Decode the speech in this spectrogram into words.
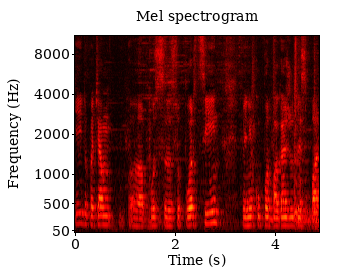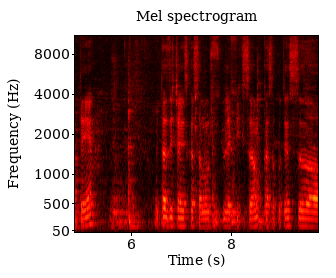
Ok, după ce am uh, pus uh, suporții, venim cu portbagajul de spate. Uitați de ce am zis că să nu le fixăm, ca să putem să,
